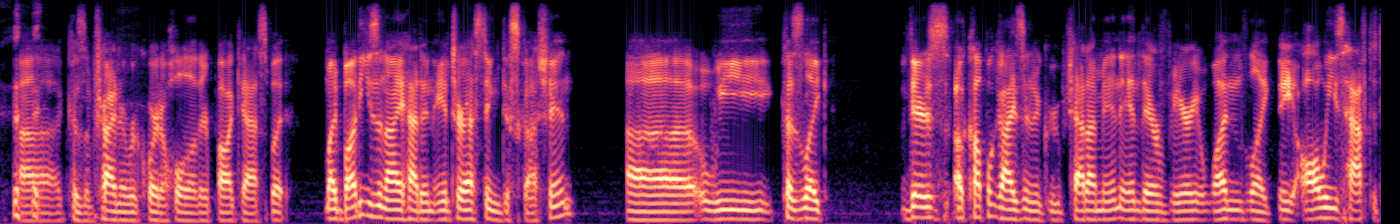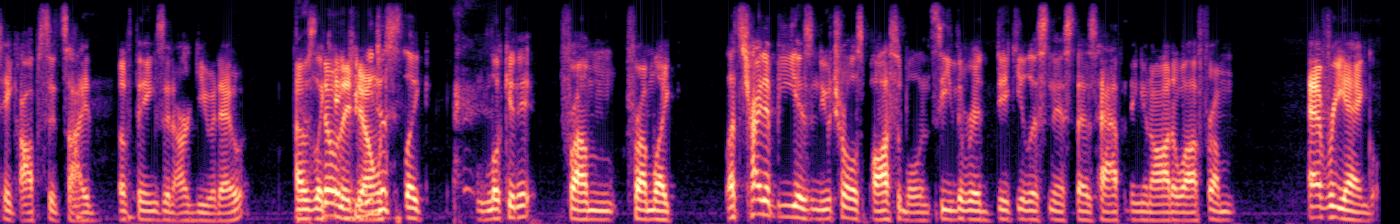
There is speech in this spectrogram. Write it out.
because I'm trying to record a whole other podcast. But my buddies and I had an interesting discussion. Uh, we because like there's a couple guys in a group chat I'm in, and they're very one like they always have to take opposite side of things and argue it out. I was like, No, hey, they can don't. we just like look at it from from like let's try to be as neutral as possible and see the ridiculousness that is happening in Ottawa from every angle.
